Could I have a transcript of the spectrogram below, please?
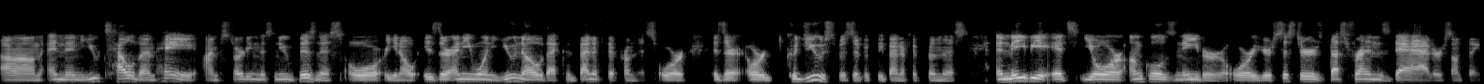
um, and then you tell them hey i'm starting this new business or you know is there anyone you know that could benefit from this? Or is there or could you specifically benefit from this? And maybe it's your uncle's neighbor or your sister's best friend's dad or something.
